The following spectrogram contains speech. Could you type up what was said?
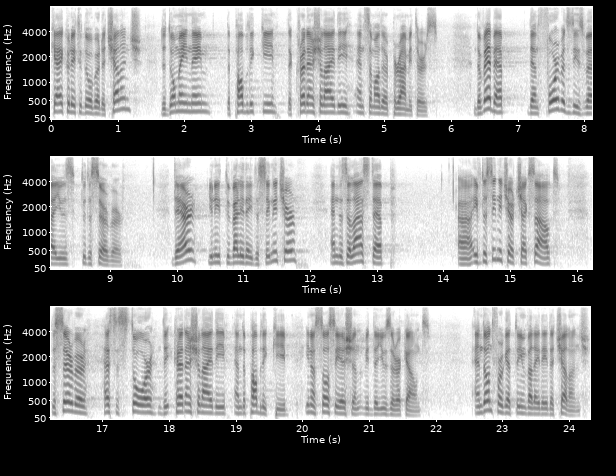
calculated over the challenge, the domain name, the public key, the credential ID, and some other parameters. The web app then forwards these values to the server. There, you need to validate the signature. And as a last step, uh, if the signature checks out, the server has to store the credential ID and the public key in association with the user account. And don't forget to invalidate the challenge.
